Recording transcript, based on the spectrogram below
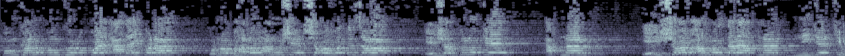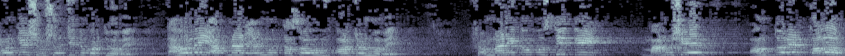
পুঙ্খানুপুঙ্খ রূপে আদায় করা, কোনো ভালো মানুষের সহবতে যাওয়া, এই সবগুলোকে আপনার, এই সব আমল দ্বারা আপনার নিজের জীবনকে সুসজ্জিত করতে হবে। তাহলেই আপনার এলমুত তাসউফ অর্জন হবে। সম্মানিত উপস্থিতি, মানুষের অন্তরের কলব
